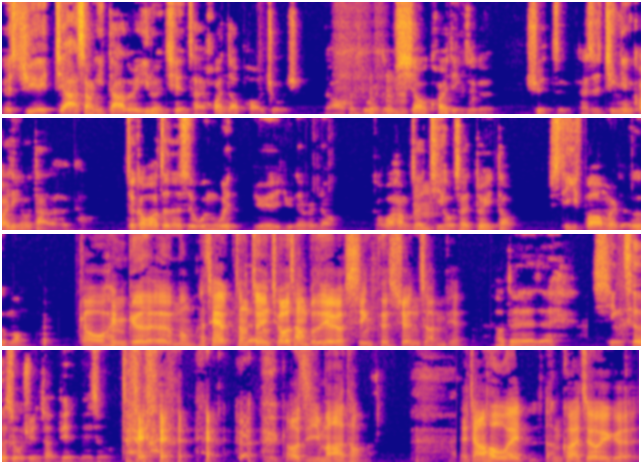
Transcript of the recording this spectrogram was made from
SGA 加上一大堆一轮签才换到 Paul George，然后很多人都笑快艇这个选择，但是今年快艇又打得很好，这搞不好真的是 win win，因为 you never know，搞不好他们在季后赛对到、嗯、Steve Ballmer 的噩梦，睾丸哥的噩梦，他现在最近球场不是又有新的宣传片？哦，对对对。新厕所宣传片，没错，对，高级马桶。哎，讲到后卫，很快最后一个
